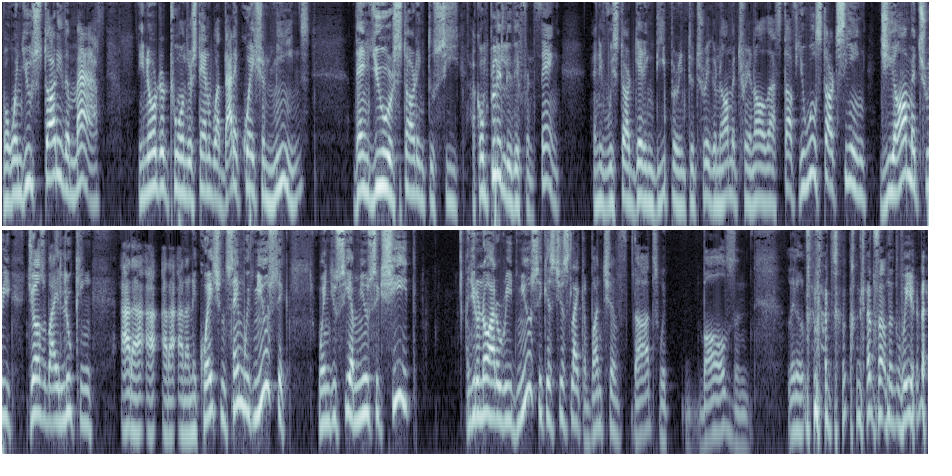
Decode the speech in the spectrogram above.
But when you study the math in order to understand what that equation means then you are starting to see a completely different thing and if we start getting deeper into trigonometry and all that stuff, you will start seeing geometry just by looking at, a, at, a, at an equation. Same with music. When you see a music sheet and you don't know how to read music, it's just like a bunch of dots with balls and little that sounded weird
